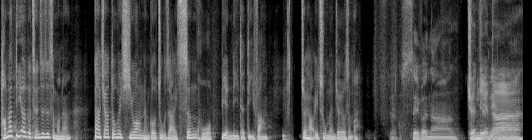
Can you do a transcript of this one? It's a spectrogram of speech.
好，那第二个层次是什么呢？大家都会希望能够住在生活便利的地方，最好一出门就有什么 seven 啊，全联啊，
